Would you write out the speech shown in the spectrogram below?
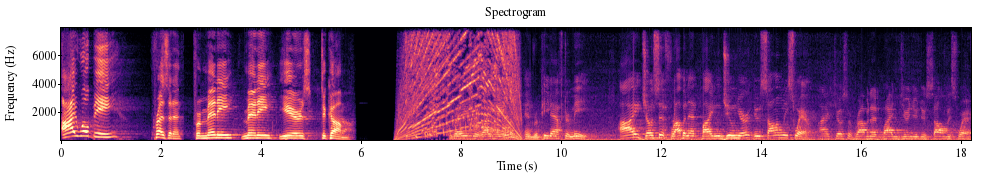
I will be president for many, many years to come. Raise your right hand and repeat after me. I, Joseph Robinette Biden Jr., do solemnly swear I, Joseph Robinette Biden Jr., do solemnly swear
